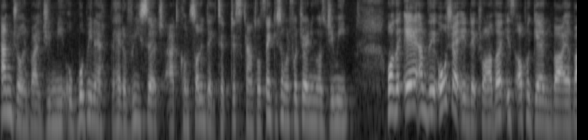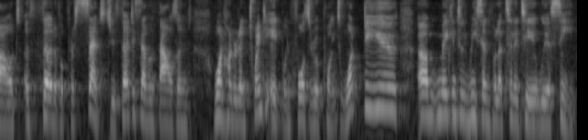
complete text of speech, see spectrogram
I'm joined by Jimmy Obobine, the head of research at Consolidated Discount. Well, thank you so much for joining us, Jimmy. Well, the air and the All-Share Index rather is up again by about a third of a percent to 37,128.40 points. What do you um, make into recent volatility we are seeing?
